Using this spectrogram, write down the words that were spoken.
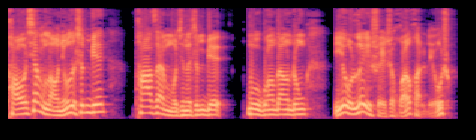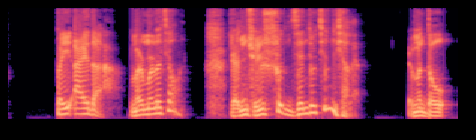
跑向老牛的身边，趴在母亲的身边，目光当中也有泪水是缓缓流出，悲哀的闷闷的叫着。人群瞬间就静下来了，人们都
